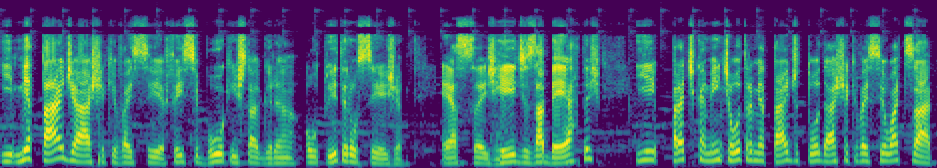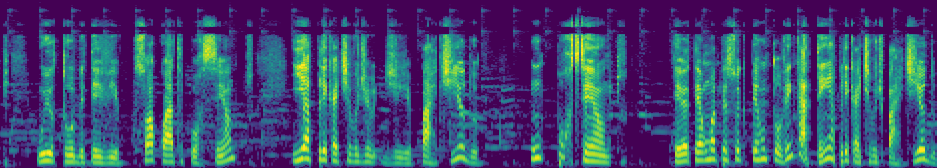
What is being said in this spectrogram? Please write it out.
e metade acha que vai ser Facebook, Instagram ou Twitter, ou seja, essas redes abertas, e praticamente a outra metade toda acha que vai ser o WhatsApp. O YouTube teve só 4%, e aplicativo de, de partido, 1%. Teve até uma pessoa que perguntou: vem cá, tem aplicativo de partido?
